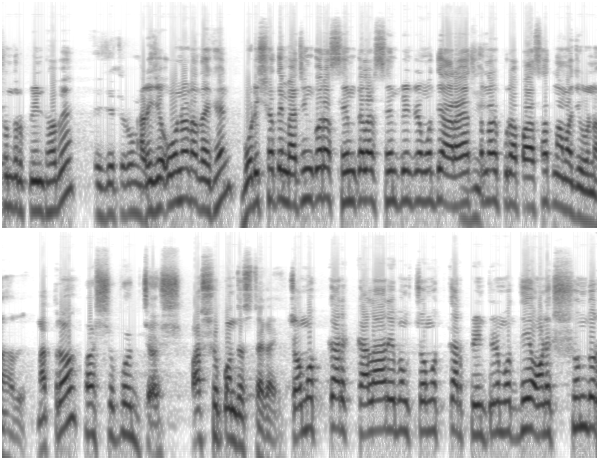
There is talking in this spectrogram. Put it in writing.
সুন্দর প্রিন্ট হবে। এই যে আর এই যে ওনাটা দেখেন বডির সাথে ম্যাচিং করা সেম কালার সেম প্রিন্টের মধ্যে আড়াই হাত পানার পুরো পাঁচ হাত নামাজি ওনা হবে। মাত্র পাঁচশো পঞ্চাশ। পাঁচশো পঞ্চাশ টাকায়। চমৎকার কালার এবং চমৎকার প্রিন্টের মধ্যে অনেক সুন্দর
